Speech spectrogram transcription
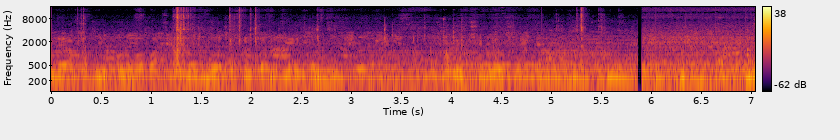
내가 같이 번호 봐봐. 3호 뭐 적혀 있잖아 이게. 357호 쓸 때. 우리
